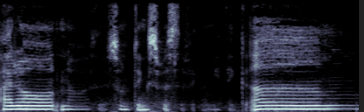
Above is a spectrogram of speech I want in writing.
I don't know if there's something specific. Let me think. Um,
